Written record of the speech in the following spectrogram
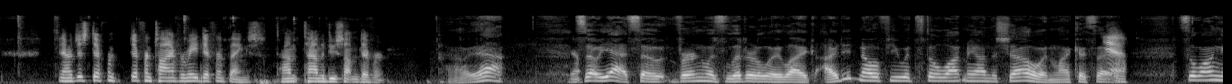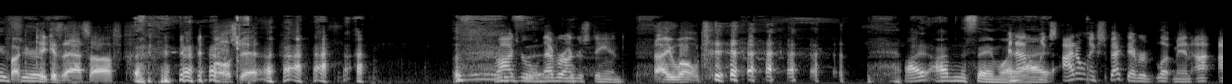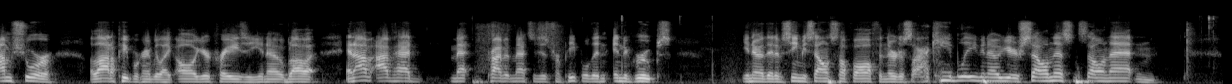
you know, just different different time for me, different things. Time time to do something different. Oh yeah. Yep. So yeah, so Vern was literally like, I didn't know if you would still want me on the show, and like I said, Yeah. so long as you're kick his ass off. Bullshit. Roger will never understand. I won't. I, I'm the same way. and I don't, I, I don't expect ever. Look, man, I, I'm sure a lot of people are going to be like, "Oh, you're crazy," you know, blah blah. And I've I've had met, private messages from people that in the groups, you know, that have seen me selling stuff off, and they're just like, "I can't believe you know you're selling this and selling that," and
